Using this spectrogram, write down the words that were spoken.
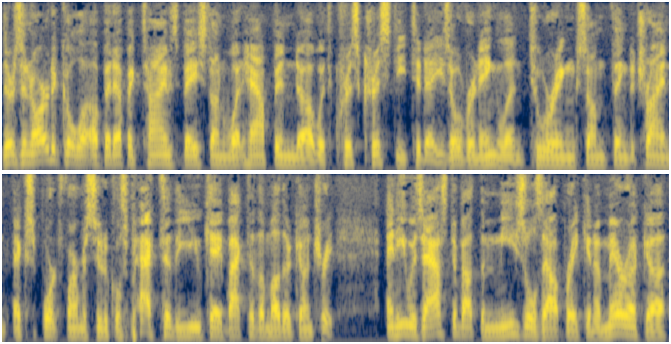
There's an article up at Epoch Times based on what happened uh, with Chris Christie today. He's over in England touring something to try and export pharmaceuticals back to the UK, back to the mother country. And he was asked about the measles outbreak in America,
